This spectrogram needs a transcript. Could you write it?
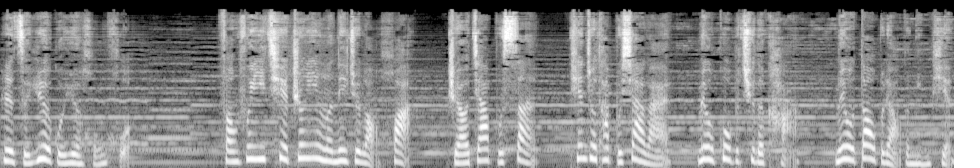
日子越过越红火，仿佛一切正应了那句老话：只要家不散，天就塌不下来，没有过不去的坎儿，没有到不了的明天。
